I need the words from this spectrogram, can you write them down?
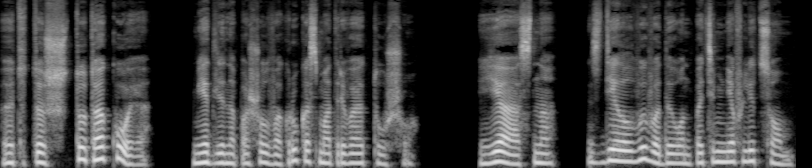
«Это-то что такое?» Медленно пошел вокруг, осматривая тушу. «Ясно», — сделал выводы он, потемнев лицом.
